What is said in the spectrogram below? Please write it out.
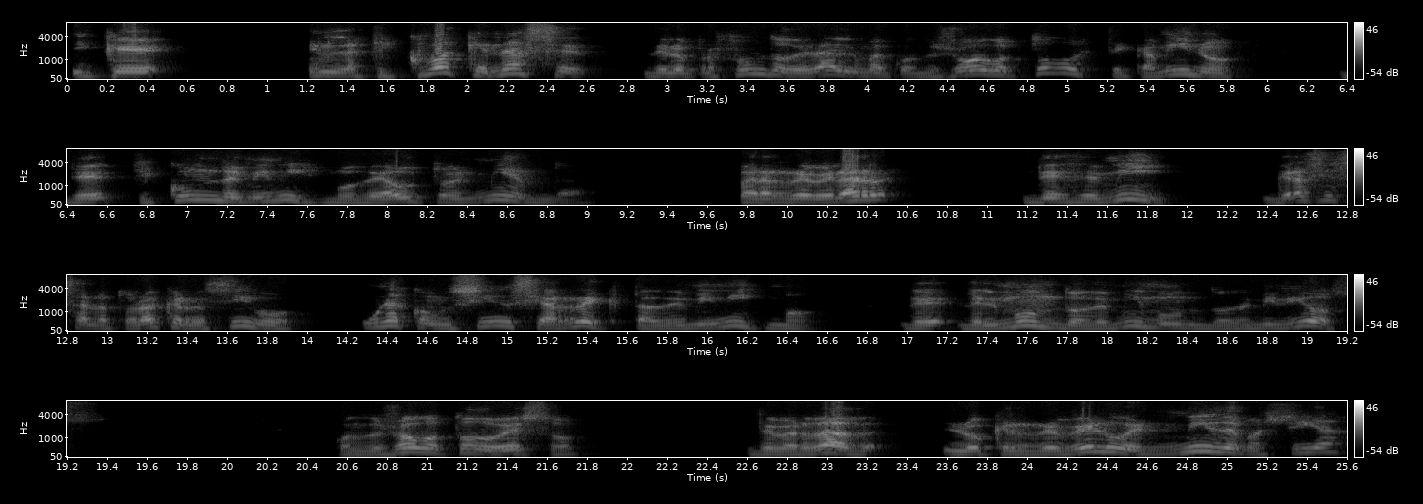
Y que en la tikvah que nace de lo profundo del alma, cuando yo hago todo este camino de tikkun de mí mismo, de autoenmienda, para revelar desde mí, gracias a la Torah que recibo, una conciencia recta de mí mismo, del mundo, de mi mundo, de mi Dios. Cuando yo hago todo eso, de verdad, lo que revelo en mí de Mashiach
